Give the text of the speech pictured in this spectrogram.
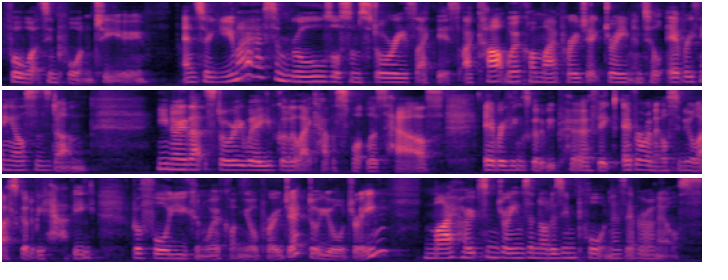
for what's important to you. And so you might have some rules or some stories like this I can't work on my project dream until everything else is done. You know that story where you've got to like have a spotless house, everything's got to be perfect, everyone else in your life's got to be happy before you can work on your project or your dream. My hopes and dreams are not as important as everyone else.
